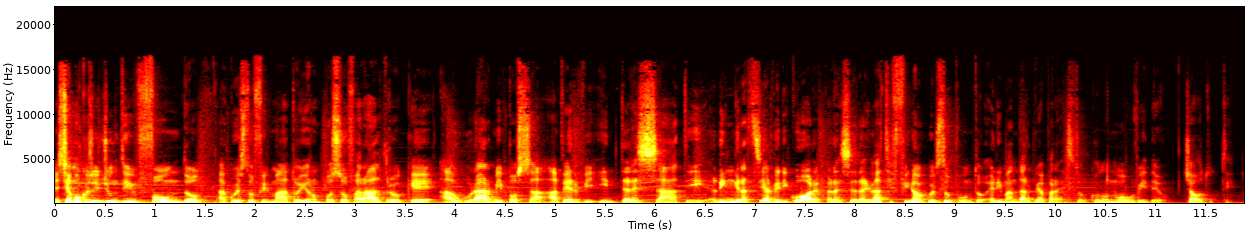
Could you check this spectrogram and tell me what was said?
E siamo così giunti in fondo a questo filmato, io non posso far altro che augurarmi possa avervi interessati, ringraziarvi di cuore per essere arrivati fino a questo punto e rimandarvi a presto con un nuovo video. Ciao a tutti!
